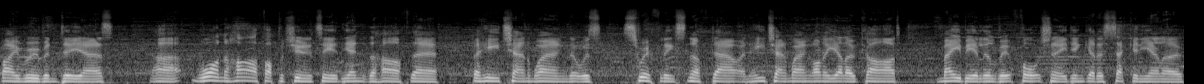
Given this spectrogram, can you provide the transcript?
by Ruben Dias. Uh, one half opportunity at the end of the half there for Hee Chan Hwang that was swiftly snuffed out, and Hee Chan Hwang on a yellow card. Maybe a little bit fortunate he didn't get a second yellow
